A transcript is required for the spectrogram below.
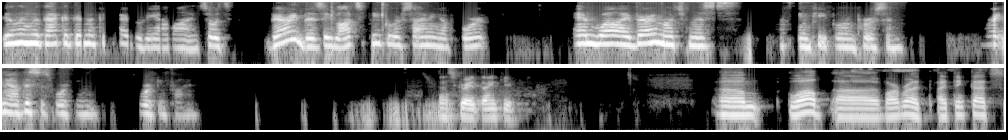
dealing with academic integrity online. So it's very busy. Lots of people are signing up for it. And while I very much miss seeing people in person, right now this is working working fine. That's great. Thank you. Um, well, uh, Barbara, I think that's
